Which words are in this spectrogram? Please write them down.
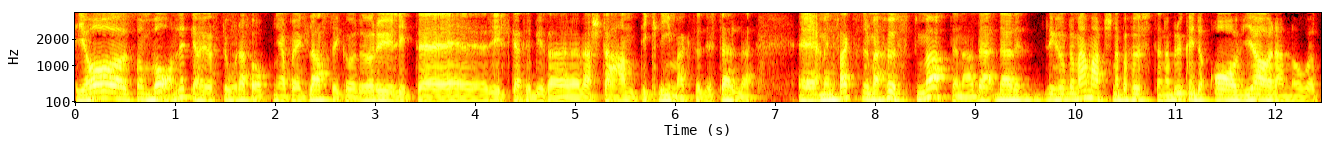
ja som vanligt kan jag ha stora förhoppningar på en Clasico. Då är det ju lite eh, risk att det blir så här värsta antiklimaxet istället. Eh, men faktiskt de här höstmötena, där, där liksom de här matcherna på hösten, de brukar inte avgöra något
